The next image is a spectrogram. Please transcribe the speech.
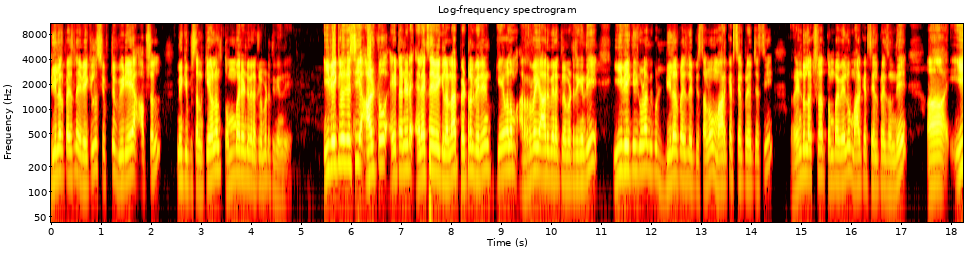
డీలర్ ప్రైస్లో ఈ వెహికల్ స్విఫ్ట్ వీడియో ఆప్షన్ మీకు ఇప్పిస్తాను. కేవలం తొంభై రెండు వేల కిలోమీటర్ తిరిగింది. ఈ వెహికల్ వచ్చేసి Alto eight hundred LXi vehicle అన్న. పెట్రోల్ వేరియంట్ కేవలం అరవై ఆరు వేల కిలోమీటర్ తిరిగింది. ఈ వెహికల్ కూడా మీకు డీలర్ ప్రైస్లో ఇప్పిస్తాను. మార్కెట్ సేల్ ప్రైస్ వచ్చేసి రెండు లక్షల తొంభై వేలు. మార్కెట్ సేల్ ప్రైస్ ఉంది. ఈ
